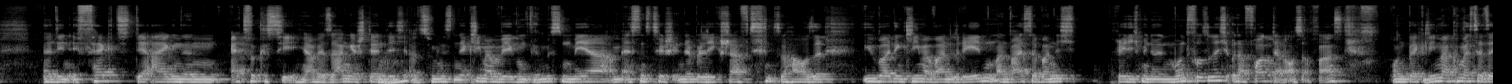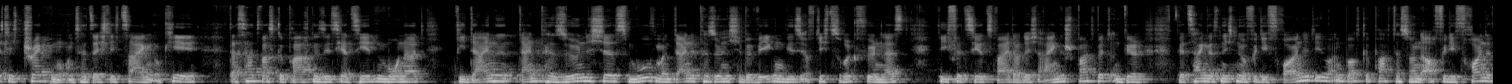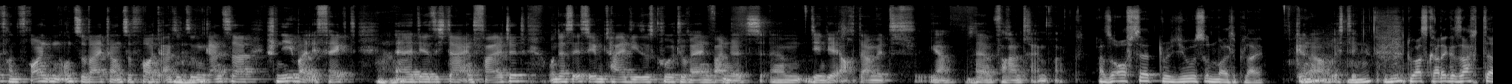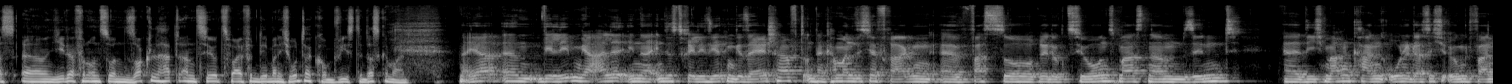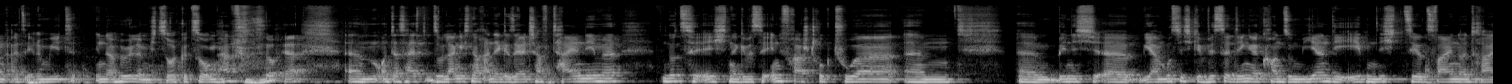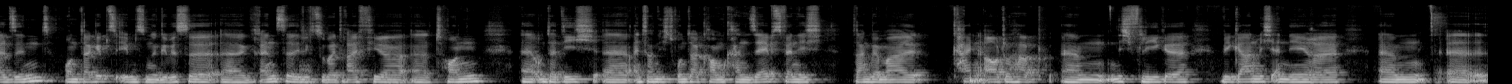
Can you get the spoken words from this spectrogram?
den Effekt der eigenen Advocacy. Ja, wir sagen ja ständig, mhm. also zumindest in der Klimabewegung, wir müssen mehr am Essenstisch in der Belegschaft zu Hause über den Klimawandel reden. Man weiß aber nicht rede ich mir nur den Mund fusselig oder folgt daraus auch was? Und bei Klima können wir es tatsächlich tracken und tatsächlich zeigen, okay, das hat was gebracht. Du siehst jetzt jeden Monat, wie deine, dein persönliches Movement, deine persönliche Bewegung, die sich auf dich zurückführen lässt, wie viel CO2 dadurch eingespart wird. Und wir, wir zeigen das nicht nur für die Freunde, die du an Bord gebracht hast, sondern auch für die Freunde von Freunden und so weiter und so fort. Also so ein ganzer Schneeballeffekt, mhm. äh, der sich da entfaltet. Und das ist eben Teil dieses kulturellen Wandels, ähm, den wir auch damit ja, äh, vorantreiben wollen. Also Offset, Reduce und Multiply. Genau, richtig. Mhm. mhm. Du hast gerade gesagt, dass äh, jeder von uns so einen Sockel hat an CO2, von dem man nicht runterkommt. Wie ist denn das gemeint? Naja, ähm, wir leben ja alle in einer industrialisierten Gesellschaft und dann kann man sich ja fragen, äh, was so Reduktionsmaßnahmen sind, äh, die ich machen kann, ohne dass ich irgendwann als Eremit in der Höhle mich zurückgezogen habe. Mhm. so, ja. ähm, und das heißt, solange ich noch an der Gesellschaft teilnehme, nutze ich eine gewisse Infrastruktur. Ähm, bin ich, äh, ja, muss ich gewisse Dinge konsumieren, die eben nicht CO2-neutral sind. Und da gibt es eben so eine gewisse äh, Grenze, die liegt so bei drei, vier äh, Tonnen, unter die ich einfach nicht runterkommen kann, selbst wenn ich, sagen wir mal, kein Auto habe, ähm, nicht fliege, vegan mich ernähre, ähm, äh,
